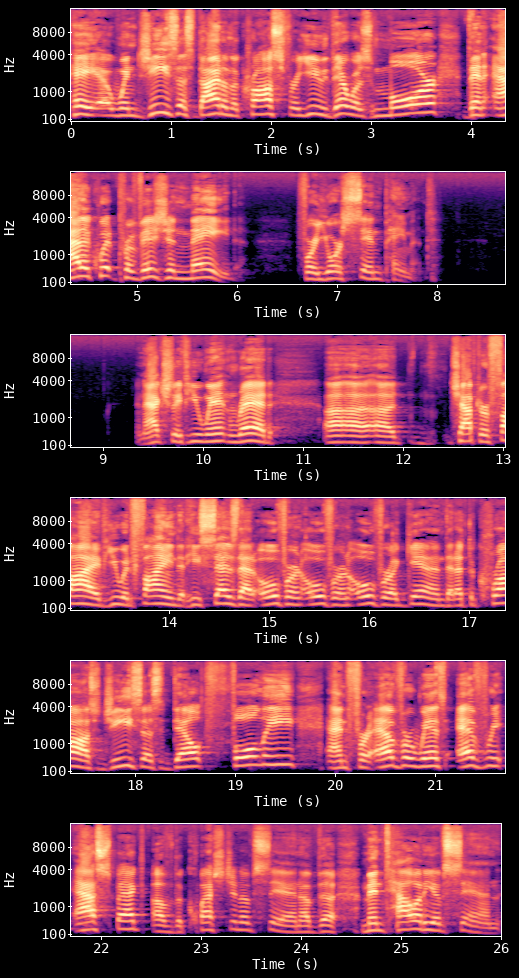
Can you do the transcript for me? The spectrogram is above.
hey, uh, when Jesus died on the cross for you, there was more than adequate provision made for your sin payment. And actually, if you went and read uh, uh, chapter 5, you would find that he says that over and over and over again that at the cross, Jesus dealt fully and forever with every aspect of the question of sin, of the mentality of sin.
